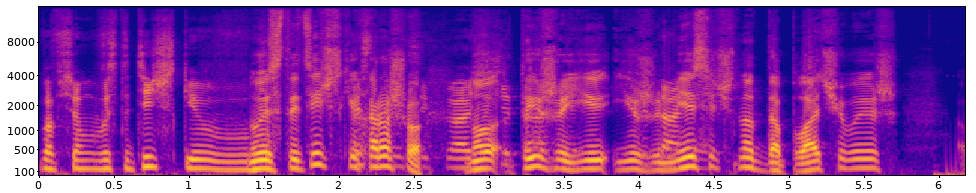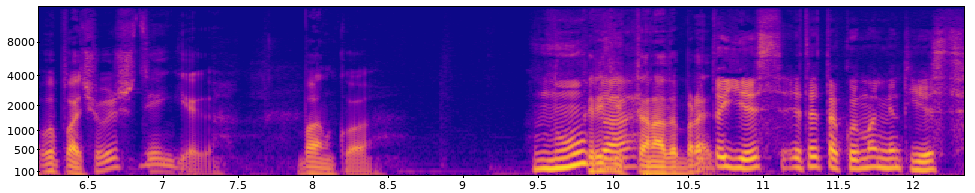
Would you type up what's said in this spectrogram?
Во всем, в эстетически... Ну, эстетически хорошо, но считание, ты же ежемесячно считание. доплачиваешь, выплачиваешь деньги банку. Ну, Кредит-то да, надо брать. Это есть, это такой момент есть.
